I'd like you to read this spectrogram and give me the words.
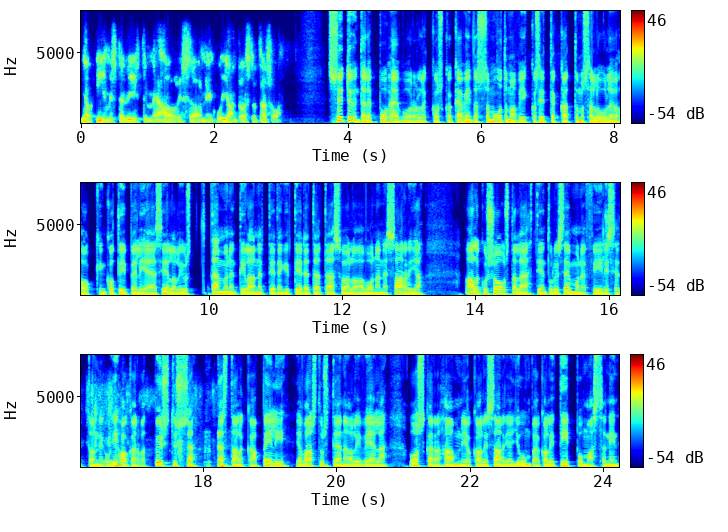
ja ihmisten viihtyminen hallissa on niin kuin ihan toista tasoa. Sytyn tälle puheenvuorolle, koska kävin tuossa muutama viikko sitten katsomassa Luuleo Hokkin kotipeliä ja siellä oli just tämmöinen tilanne, tietenkin tiedetään, että SHL on avonainen sarja – alkushowsta lähtien tuli semmoinen fiilis, että on niinku ihokarvat pystyssä. Tästä alkaa peli ja vastustajana oli vielä Oskar Hamni, joka oli sarja Jumbo, joka oli tippumassa. Niin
